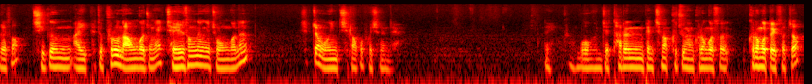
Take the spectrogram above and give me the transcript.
그래서 지금 아이패드 프로 나온 것 중에 제일 성능이 좋은 거는 10.5인치라고 보시면 돼요. 네, 뭐 이제 다른 벤치마크 중엔 그런 것 그런 것도 있었죠.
